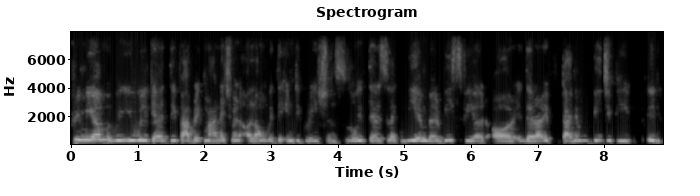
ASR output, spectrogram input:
premium, we, you will get the fabric management along with the integrations. So if there's like VMware, vSphere, or there are dynamic BGP in,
